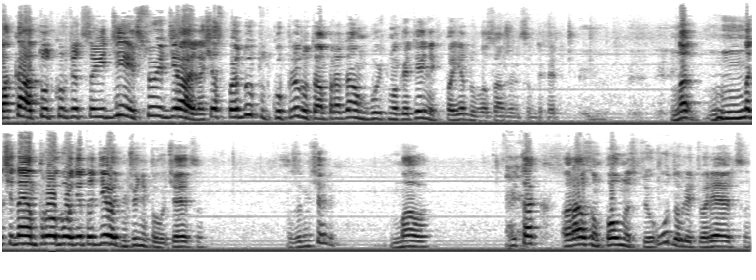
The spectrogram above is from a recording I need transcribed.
Пока тут крутятся идеи, всё идеально. Сейчас пойду тут куплю, ну там продам, будет много денег, поеду в Лос-Анджелес отдыхать. На, начинаем пробовать это делать, ничего не получается. Замечали? Мало. И так разум полностью удовлетворяется.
